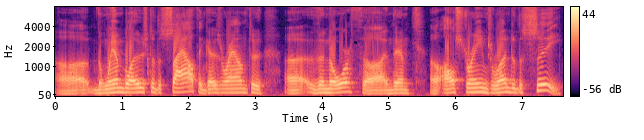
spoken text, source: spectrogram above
Uh, the wind blows to the south and goes around to uh, the north, uh, and then uh, all streams run to the sea.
